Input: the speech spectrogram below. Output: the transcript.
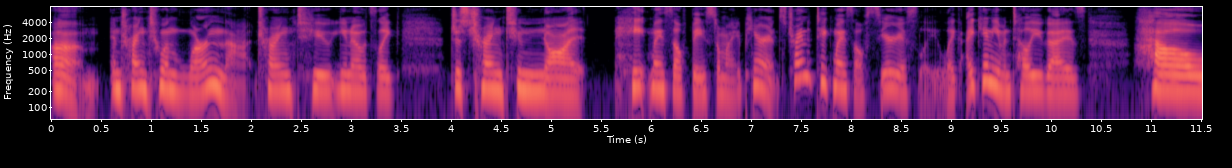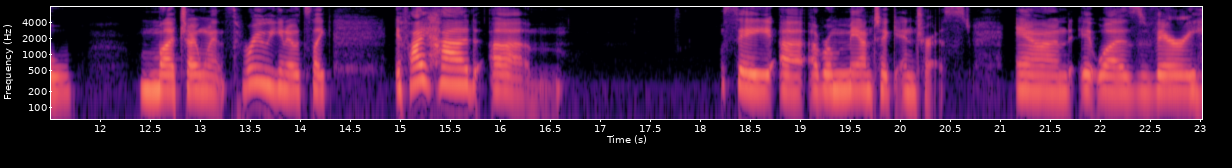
um and trying to unlearn that trying to you know it's like just trying to not hate myself based on my appearance trying to take myself seriously. Like I can't even tell you guys how much I went through you know it's like if I had um say a, a romantic interest and it was very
